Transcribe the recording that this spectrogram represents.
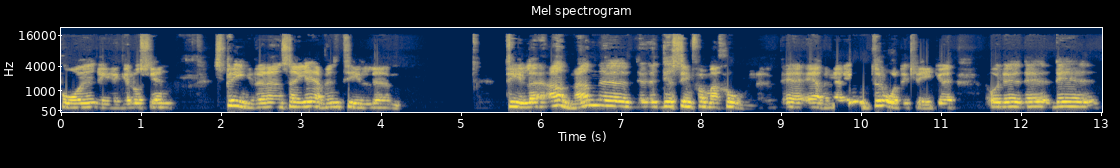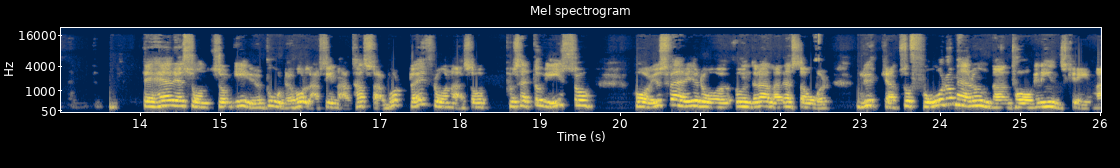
på en regel och sen sprider den sig även till, eh, till annan eh, desinformation, eh, även när det inte råder krig. Och det, det, det, det här är sånt som EU borde hålla sina tassar borta ifrån. Alltså, på sätt och vis så har ju Sverige då under alla dessa år lyckats att få de här undantagen inskrivna.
